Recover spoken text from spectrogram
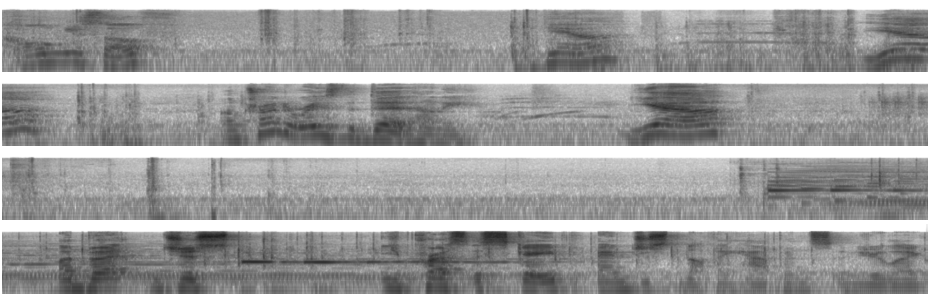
Calm yourself. Yeah. Yeah. I'm trying to raise the dead, honey. Yeah. I bet just you press escape and just nothing happens and you're like,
